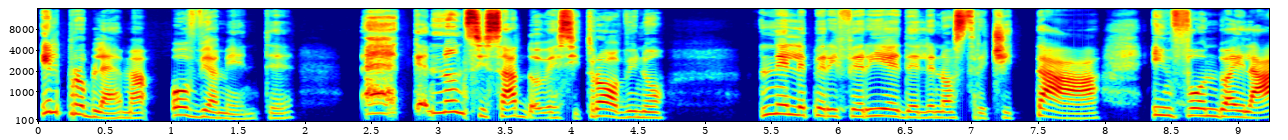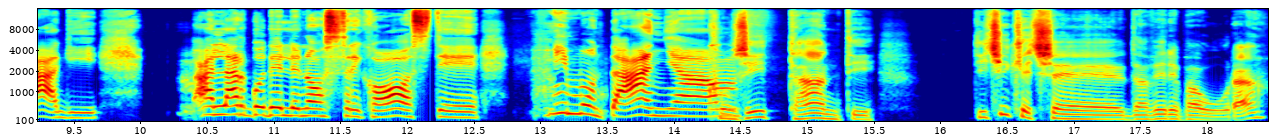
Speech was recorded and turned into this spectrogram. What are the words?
Il problema, ovviamente, è che non si sa dove si trovino nelle periferie delle nostre città, in fondo ai laghi, a largo delle nostre coste, in montagna. Così tanti. Dici che c'è da avere paura?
